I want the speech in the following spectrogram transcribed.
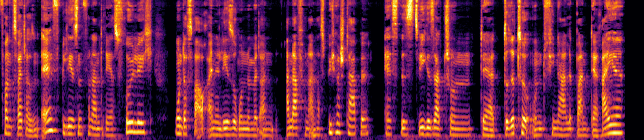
von 2011, gelesen von Andreas Fröhlich. Und das war auch eine Leserunde mit Anna von Annas Bücherstapel. Es ist, wie gesagt, schon der dritte und finale Band der Reihe.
